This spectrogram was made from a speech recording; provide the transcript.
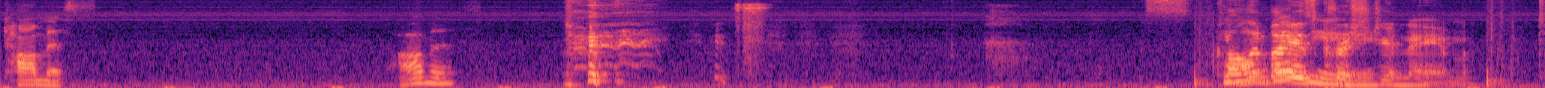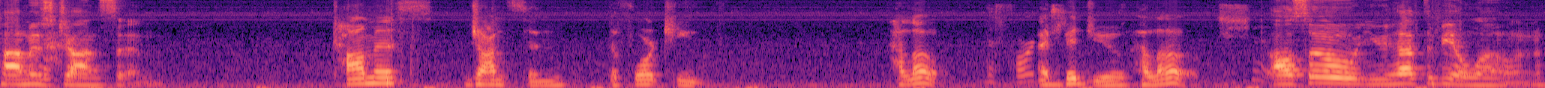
Thomas. Thomas. Call him by his me. Christian name. Thomas Johnson. Thomas Johnson, the 14th. Hello. The I bid you hello. Shit. Also, you have to be alone.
